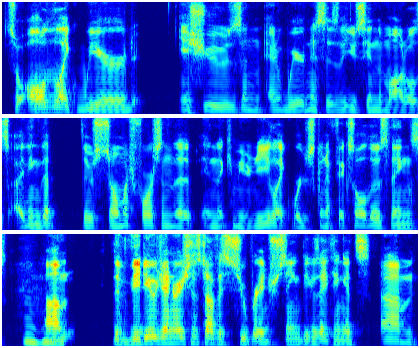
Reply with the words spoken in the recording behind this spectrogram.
So all the like weird issues and and weirdnesses that you see in the models, I think that there's so much force in the in the community. Like we're just going to fix all those things. Mm-hmm. Um, the video generation stuff is super interesting because I think it's um,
